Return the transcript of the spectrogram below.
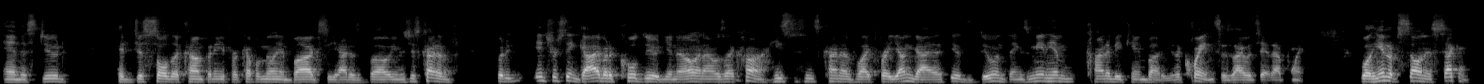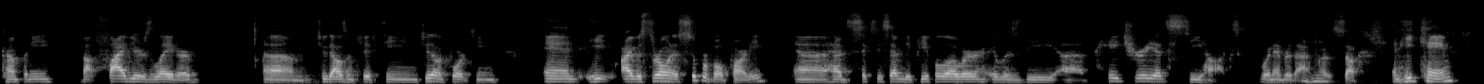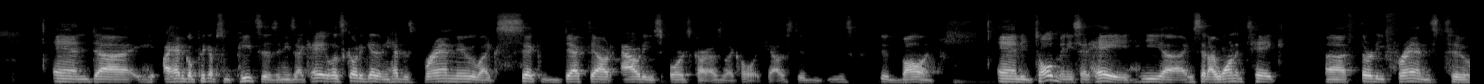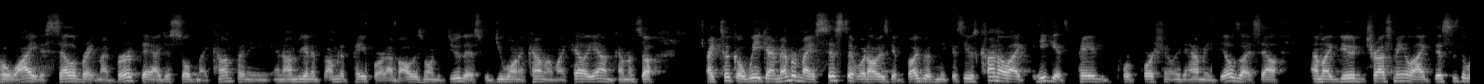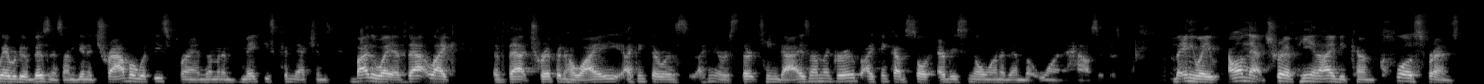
And this dude had just sold a company for a couple million bucks. He had his boat. He was just kind of but an interesting guy, but a cool dude, you know. And I was like, huh, he's he's kind of like for a young guy, that dude's doing things. Me and him kind of became buddies, acquaintances, I would say at that point. Well, he ended up selling his second company about five years later, um, 2015, 2014, and he I was throwing a Super Bowl party. Uh, had 60, 70 people over. It was the uh, Patriots Seahawks, whenever that mm-hmm. was. So, and he came and uh, he, I had to go pick up some pizzas, and he's like, "Hey, let's go together." And he had this brand new, like, sick, decked out Audi sports car. I was like, "Holy cow, this dude's this dude's balling!" And he told me, and he said, "Hey, he uh, he said I want to take uh, 30 friends to Hawaii to celebrate my birthday. I just sold my company, and I'm gonna I'm gonna pay for it. I've always wanted to do this. Would you want to come?" I'm like, "Hell yeah, I'm coming." So I took a week. I remember my assistant would always get bugged with me because he was kind of like he gets paid proportionately to how many deals I sell. I'm like, dude, trust me, like this is the way we're doing business. I'm gonna travel with these friends. I'm gonna make these connections. By the way, if that like if that trip in Hawaii, I think there was I think there was 13 guys on the group. I think I've sold every single one of them but one house at this point. But anyway, on that trip, he and I become close friends.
